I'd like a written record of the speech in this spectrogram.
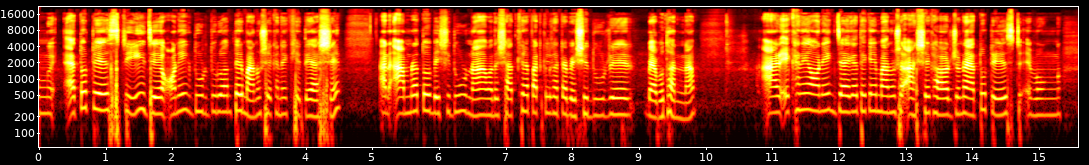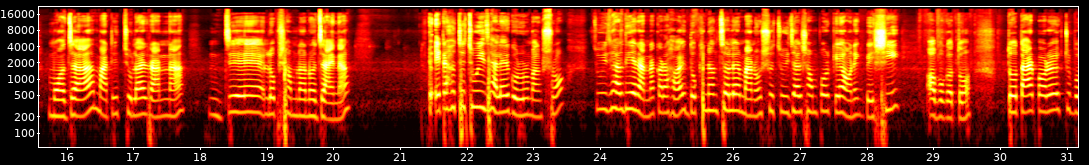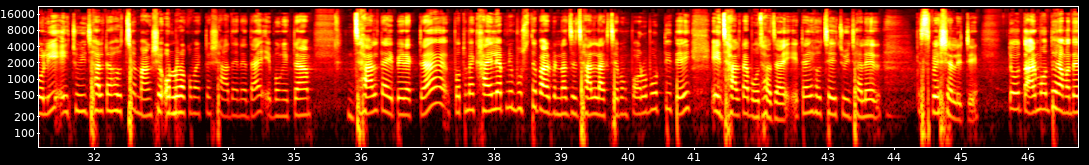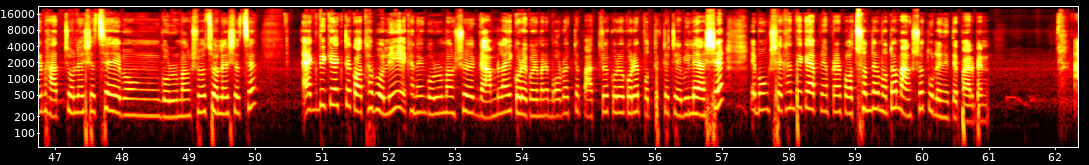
এত টেস্টি যে অনেক দূর দূরান্তের মানুষ এখানে খেতে আসে। আর আমরা তো বেশি দূর না, আমাদের সাতক্ষীরা পাটকেলঘাটা বেশি দূরের ব্যবধান না। আর এখানে অনেক জায়গা থেকে মানুষ আসে খাওয়ার জন্য। এত টেস্ট এবং মজা মাটির চুলার রান্না যে লোভ সামলানো যায় না। তো এটা হচ্ছে চুই ঝালের গরুর মাংস। চুই ঝাল দিয়ে রান্না করা হয়। দক্ষিণাঞ্চলের মানুষ চুই ঝাল সম্পর্কে অনেক বেশি অবগত। তো তারপরেও একটু বলি, এই চুই ঝালটা হচ্ছে মাংসে অন্যরকম একটা স্বাদ এনে দেয় এবং এটা ঝাল টাইপের একটা। প্রথমে খাইলে আপনি বুঝতে পারবেন না যে ঝাল লাগছে এবং পরবর্তীতে এই ঝালটা বোঝা যায়। এটাই হচ্ছে এই চুই ঝালের স্পেশালিটি তো তার মধ্যে আমাদের ভাত চলে এসেছে এবং গরুর মাংসও চলে এসেছে। একদিকে একটা কথা বলি, এখানে গরুর মাংস গামলাই করে করে মানে বড় একটা পাত্রে করে করে প্রত্যেকটা টেবিলে আসে এবং সেখান থেকে আপনি আপনার পছন্দের মতো মাংস তুলে নিতে পারবেন।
